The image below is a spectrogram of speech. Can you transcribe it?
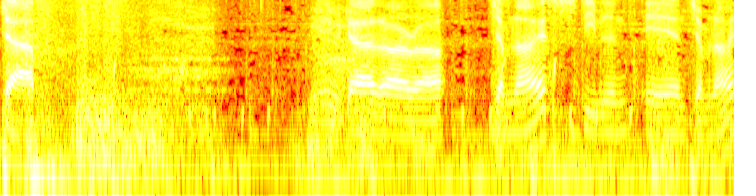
Jab. Okay, we got our uh, Gemini's, Steven and Gemini.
